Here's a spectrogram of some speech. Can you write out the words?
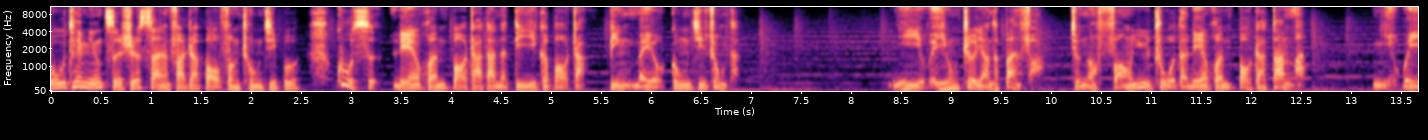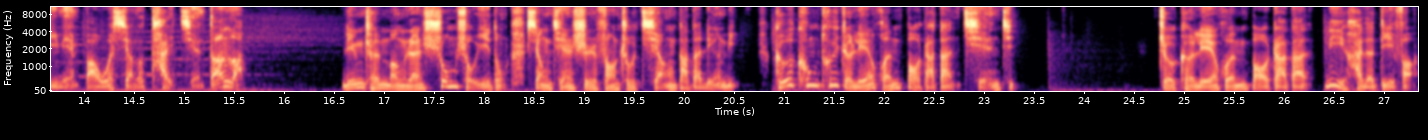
古天明此时散发着暴风冲击波，故此连环爆炸弹的第一个爆炸并没有攻击中他。你以为用这样的办法就能防御住我的连环爆炸弹吗？你未免把我想的太简单了。凌晨猛然双手一动，向前释放出强大的灵力，隔空推着连环爆炸弹前进。这颗连环爆炸弹厉害的地方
